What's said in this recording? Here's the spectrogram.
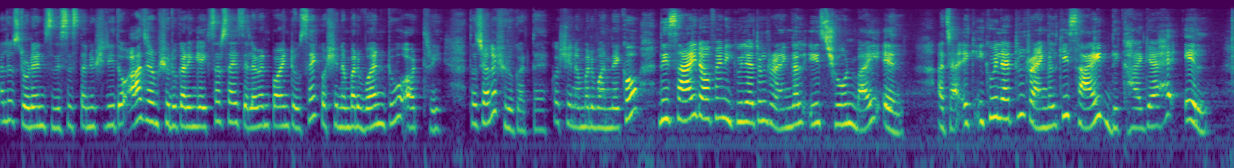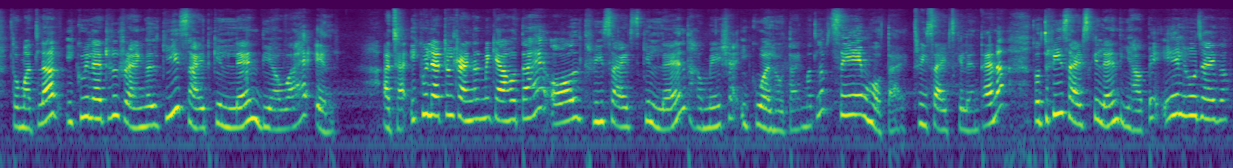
Hello students this is Tanushree तो आज हम शुरू करेंगे एक्सरसाइज 11.2 से क्वेश्चन नंबर वन टू और थ्री तो चलो शुरू करते हैं। क्वेश्चन नंबर वन देखो। The side of an equilateral triangle is shown by L अच्छा एक इक्विलेटरल ट्रायंगल की साइड दिखाया गया है एल तो मतलब इक्विलेटरल ट्राइंगल की साइड की लेंथ दिया हुआ है एल अच्छा इक्विलेटरल ट्राइंगल में क्या होता है? ऑल थ्री साइड्स की लेंथ हमेशा इक्वल होता है। मतलब सेम होता है। थ्री साइड्स की लेंथ है ना? तो थ्री साइड्स की लेंथ यहाँ पे एल हो जाएगा।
